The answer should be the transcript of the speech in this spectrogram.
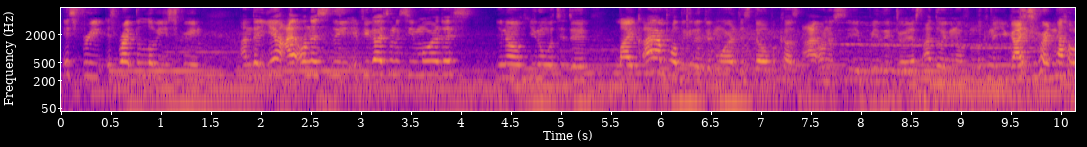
It's free. It's right below your screen. And uh, yeah, I honestly, if you guys want to see more of this, you know, you know what to do. Like, I am probably gonna do more of this though because I honestly really enjoy this. I don't even know if I'm looking at you guys right now.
